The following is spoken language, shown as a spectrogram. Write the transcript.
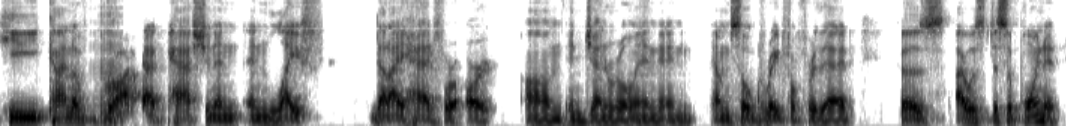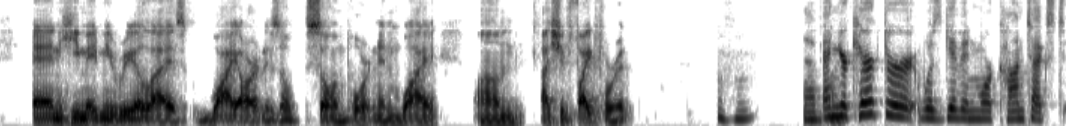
he kind of brought that passion and, and life that I had for art um, in general. And, and I'm so grateful for that because I was disappointed. And he made me realize why art is so important and why um, I should fight for it. Mm-hmm. And your character was given more context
